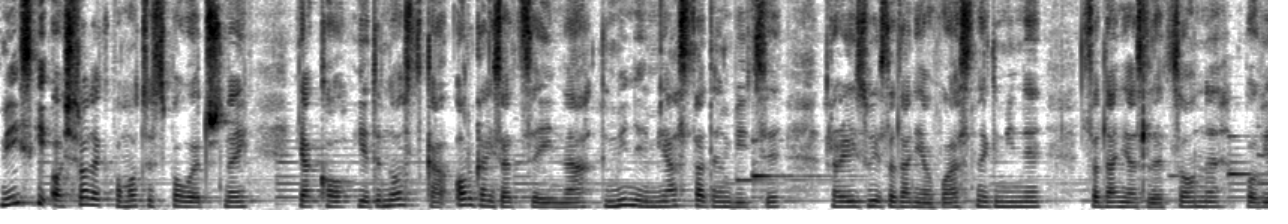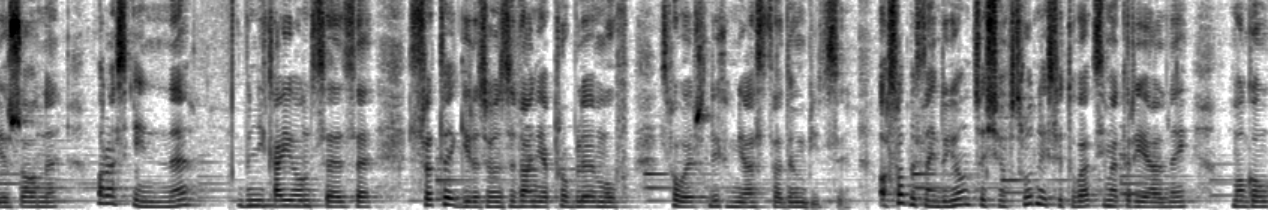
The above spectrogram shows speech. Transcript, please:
Miejski Ośrodek Pomocy Społecznej jako jednostka organizacyjna gminy miasta Dębicy realizuje zadania własne gminy, zadania zlecone, powierzone oraz inne wynikające ze strategii rozwiązywania problemów społecznych miasta Dębicy. Osoby znajdujące się w trudnej sytuacji materialnej mogą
